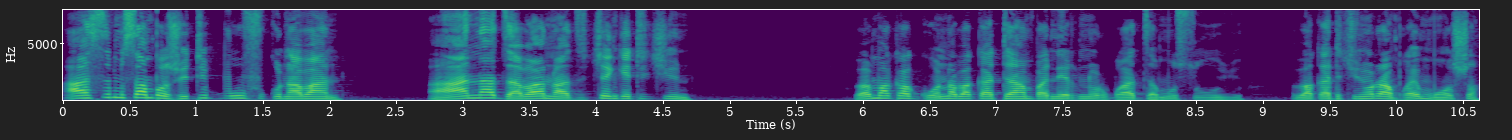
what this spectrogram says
Asi musambozviti bufu kuna vanhu hana dzavanhu hadzichengeti chinhu. Vamakagona vakatamba nerinorwadza musi uyu vakati chinorambwa imhosva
